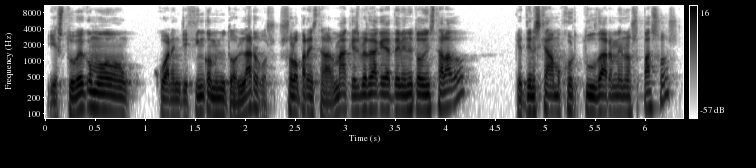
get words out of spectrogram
y estuve como 45 minutos largos solo para instalar Mac. Es verdad que ya te viene todo instalado, que tienes que a lo mejor tú dar menos pasos,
